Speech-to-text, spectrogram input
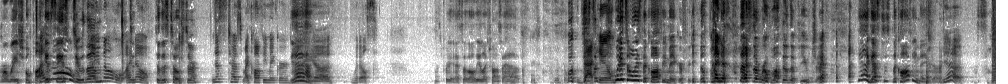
racial biases know, to them. I know. I know. To this toaster. This toast, my coffee maker. Yeah. My, uh, what else? That's pretty I that's all the electronics I have. Vacuum. Wait, it's always the coffee maker for you. I know. That's the robot of the future. Yeah, I guess just the coffee maker. Yeah. Hey,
